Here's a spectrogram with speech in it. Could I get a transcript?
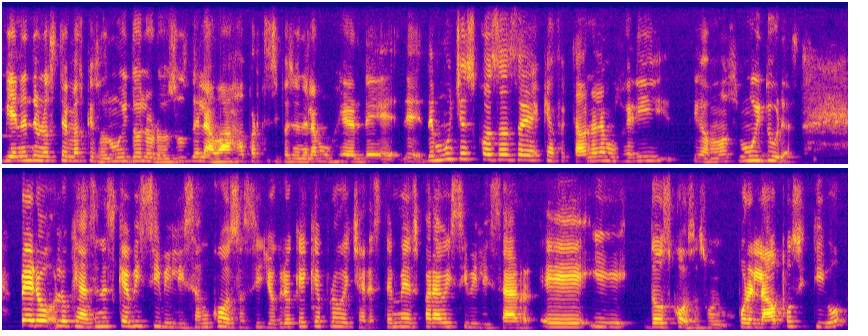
vienen de unos temas que son muy dolorosos, de la baja participación de la mujer, de, de, muchas cosas eh, que afectaban a la mujer y, digamos, muy duras pero lo que hacen es que visibilizan cosas y yo creo que hay que aprovechar este mes para visibilizar eh, y dos cosas. por el lado positivo,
